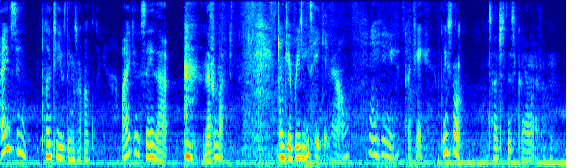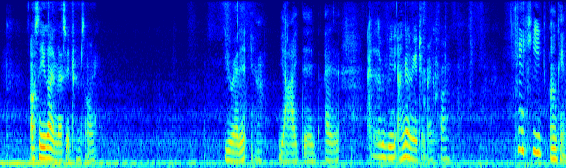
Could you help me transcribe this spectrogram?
I say plenty of things are ugly. I can say that. Never mind. Okay, Breezy, you take it now. okay, please don't touch this my phone. Also, you got a message from someone. You read it? Yeah. Yeah, I did. I, I I'm gonna mute your microphone. okay.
